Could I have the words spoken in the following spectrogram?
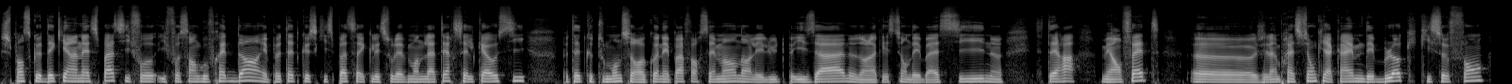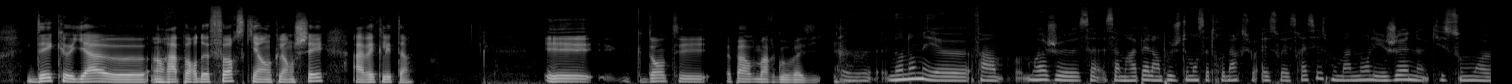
je pense que dès qu'il y a un espace, il faut, il faut s'engouffrer dedans. Et peut-être que ce qui se passe avec les soulèvements de la terre, c'est le cas aussi. Peut-être que tout le monde ne se reconnaît pas forcément dans les luttes paysannes, dans la question des bassines, etc. Mais en fait, euh, j'ai l'impression qu'il y a quand même des blocs qui se font dès qu'il y a euh, un rapport de force qui est enclenché avec l'État. Et dans tes... Pardon Margot, vas-y. Euh, non, non, mais euh, enfin, moi, je, ça, me rappelle un peu justement cette remarque sur SOS Racisme, où maintenant les jeunes qui sont, euh,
